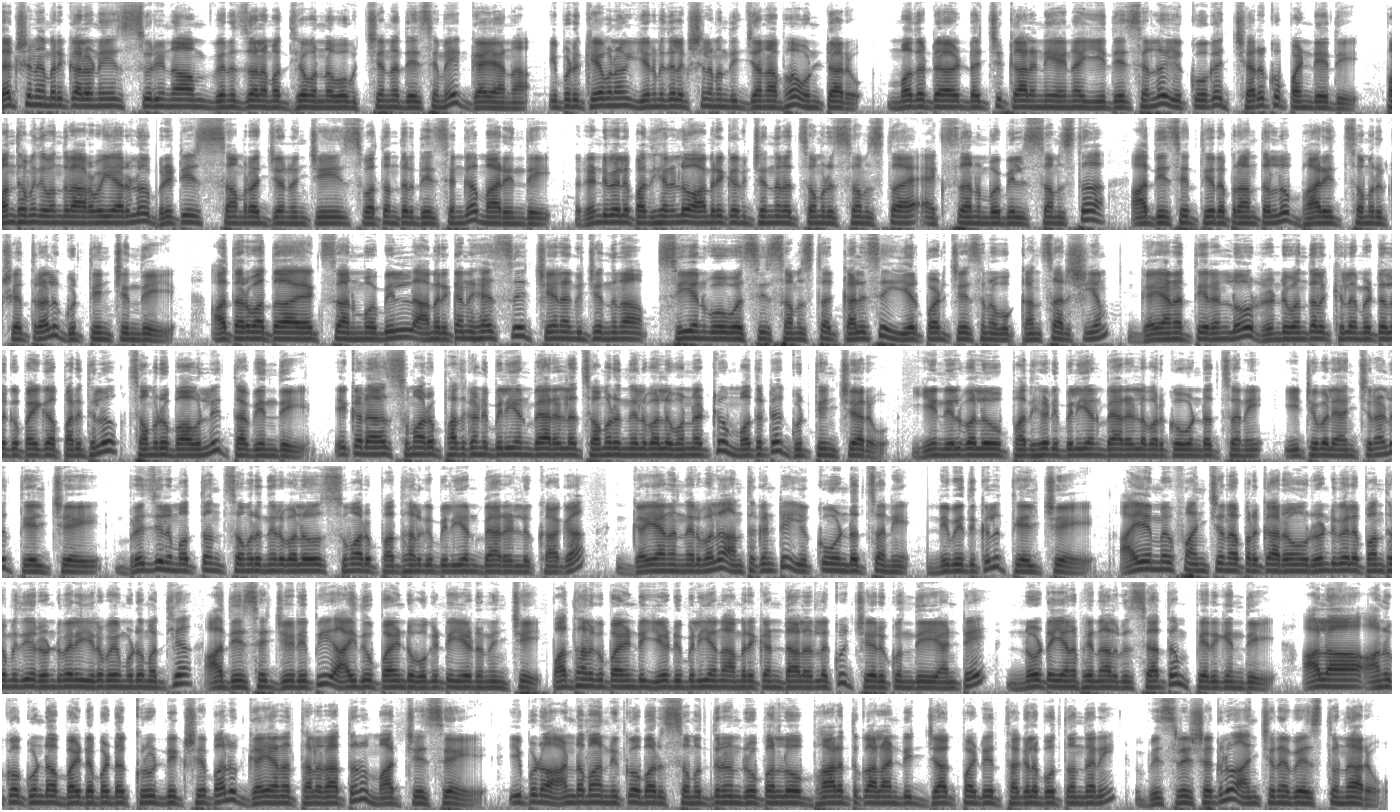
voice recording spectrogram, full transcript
దక్షిణ అమెరికాలోని సురినామ్ వెనుజులా మధ్య ఉన్న ఒక చిన్న దేశమే గయానా. ఇప్పుడు కేవలం ఎనిమిది లక్షల మంది జనాభా ఉంటారు. మొదట డచ్ కాలనీ అయిన ఈ దేశంలో ఎక్కువగా చెరకు పండేది. పంతొమ్మిది వందల అరవై ఆరులో బ్రిటిష్ సామ్రాజ్యం నుంచి స్వతంత్ర దేశంగా మారింది. రెండు వేల పదిహేనులో అమెరికాకు చెందిన చమురు సంస్థ ఎక్సాన్ మొబిల్ సంస్థ ఆ దేశ తీర ప్రాంతంలో భారీ చమురు క్షేత్రాలు గుర్తించింది. ఆ తర్వాత ఎక్సాన్ మొబిల్ అమెరికన్ హెస్ చైనాకు చెందిన సిఎన్ఓఓసి సంస్థ కలిసి ఏర్పాటు చేసిన ఓ కన్సార్షియం గయానా తీరంలో రెండు వందల కిలోమీటర్లకు పైగా పరిధిలో చమురు బావుల్ని తవ్వింది. ఇక్కడ సుమారు పదకొండు బిలియన్ బ్యారెళ్ళ చమురు నిల్వలు ఉన్నట్లు మొదట గుర్తించారు. ఈ నిల్వలు పదిహేడు బిలియన్ బ్యారెళ్ళ వరకు ఉండొచ్చని ఇటీవలి అంచనాలు తేల్చాయి. బ్రెజిల్ మొత్తం చమురు నిల్వలు సుమారు పద్నాలుగు బిలియన్ బ్యారెళ్ళు కాగా గయానా నిల్వలు అంతకంటే ఎక్కువ ఉండొచ్చని నివేదికలు తేల్చాయి. ఐఎంఎఫ్ అంచనా ప్రకారం రెండు వేల పంతొమ్మిది రెండు వేల ఇరవై మూడు మధ్య ఆ దేశ జీడిపి ఐదు పాయింట్ ఒకటి ఏడు నుంచి పద్నాలుగు పాయింట్ ఏడు బిలియన్ అమెరికన్ డాలర్లకు చేరుకుంది అంటే నూట ఎనభై నాలుగు శాతం పెరిగింది. అలా అనుకోకుండా బయటపడ్డ క్రూడ్ నిక్షేపాలు గయాన తలరాతను మార్చేశాయి. ఇప్పుడు అండమాన్ నికోబార్ సముద్రం రూపంలో భారత్కు అలాంటి జాక్పాటి తగలబోతోందని విశ్లేషకులు అంచనా వేస్తున్నారు.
